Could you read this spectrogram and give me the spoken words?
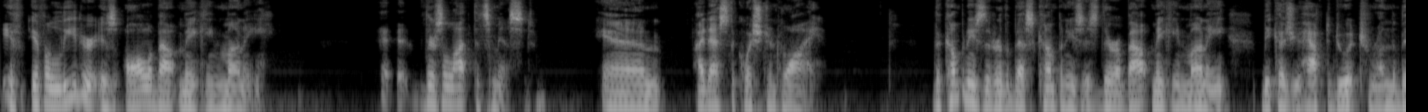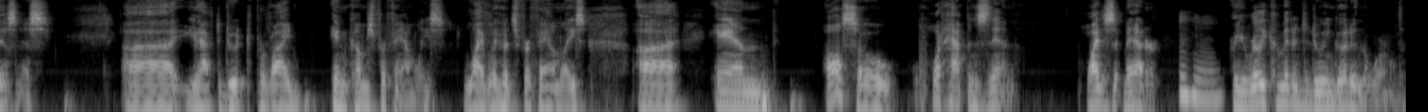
If if a leader is all about making money, eh, eh, there's a lot that's missed. And I'd ask the question why. The companies that are the best companies is they're about making money because you have to do it to run the business. Uh, you have to do it to provide incomes for families, livelihoods for families, uh, and also what happens then? Why does it matter? Are you really committed to doing good in the world?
